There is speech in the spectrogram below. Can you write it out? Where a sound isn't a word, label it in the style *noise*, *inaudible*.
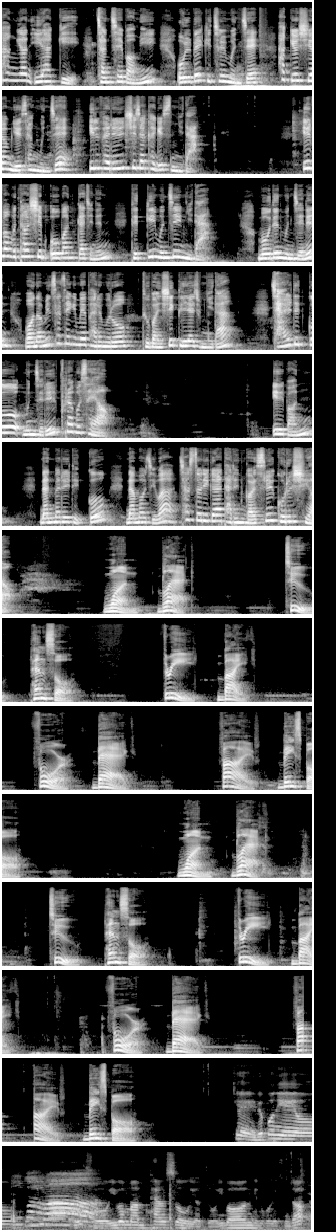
학년 2학기 전체 범위 올백 기출문제 학교 시험 예상 문제 1회를 시작하겠습니다. 1번부터 15번까지는 듣기 문제입니다. 모든 문제는 원어민 선생님의 발음으로 두 번씩 들려줍니다. 잘 듣고 문제를 풀어보세요. 1번. 낱말을 듣고 나머지와 첫소리가 다른 것을 고르시오. 1. Black. 2. Pencil. 3. Bike. 4. Bag. 5. Baseball. 1. Black. 2. Pencil. 3. Bike. 4. Bag. 5. Baseball. 오케이, 몇 번이에요? 2번. 그렇죠. 2번만 pencil이었죠. 2번 계속 하겠습니다.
